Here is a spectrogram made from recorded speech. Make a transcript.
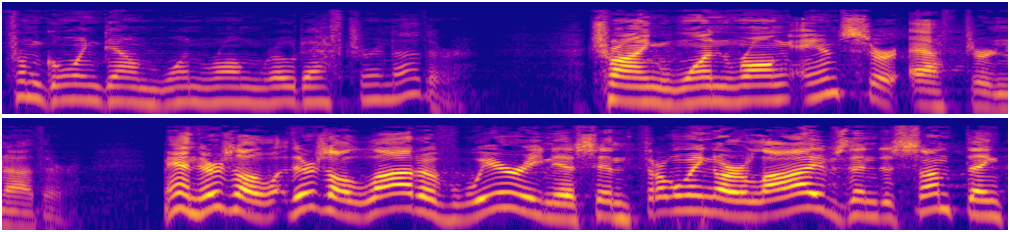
from going down one wrong road after another, trying one wrong answer after another. Man, there's a, there's a lot of weariness in throwing our lives into something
